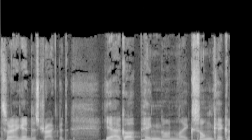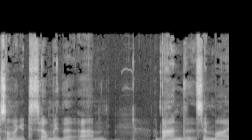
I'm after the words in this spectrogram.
sorry, I get distracted. Yeah, I got a ping on like Songkick or something to tell me that um, a band that's in my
